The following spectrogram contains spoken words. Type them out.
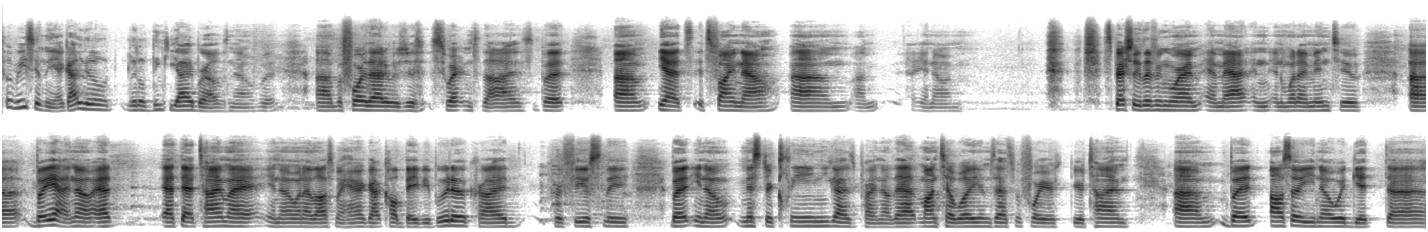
until recently, I got little little dinky eyebrows now, but uh, before that, it was just sweat into the eyes. But um, yeah, it's it's fine now. Um, I'm, you know, I'm especially living where I'm, I'm at and, and, what I'm into. Uh, but yeah, no, at at that time, I you know when I lost my hair, I got called Baby Buddha, cried profusely. But you know, Mr. Clean, you guys probably know that. Montel Williams, that's before your your time. Um, but also, you know, would get uh,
